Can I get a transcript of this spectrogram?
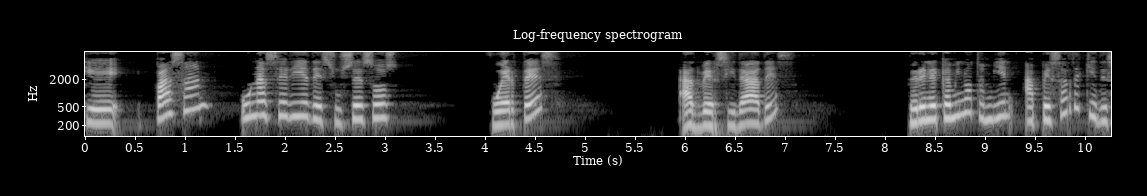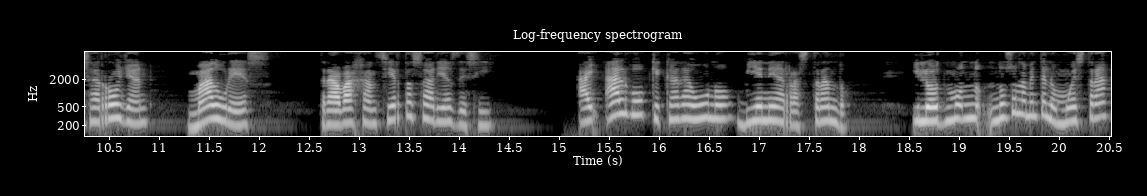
que pasan una serie de sucesos fuertes, adversidades, pero en el camino también, a pesar de que desarrollan madurez, trabajan ciertas áreas de sí, hay algo que cada uno viene arrastrando y lo, no, no solamente lo muestra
